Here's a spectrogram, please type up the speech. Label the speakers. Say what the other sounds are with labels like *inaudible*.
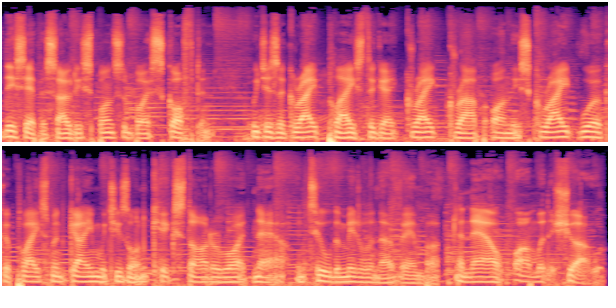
Speaker 1: This episode is sponsored by Scofton, which is a great place to get great grub on this great worker placement game which is on Kickstarter right now until the middle of November. And now on with the show.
